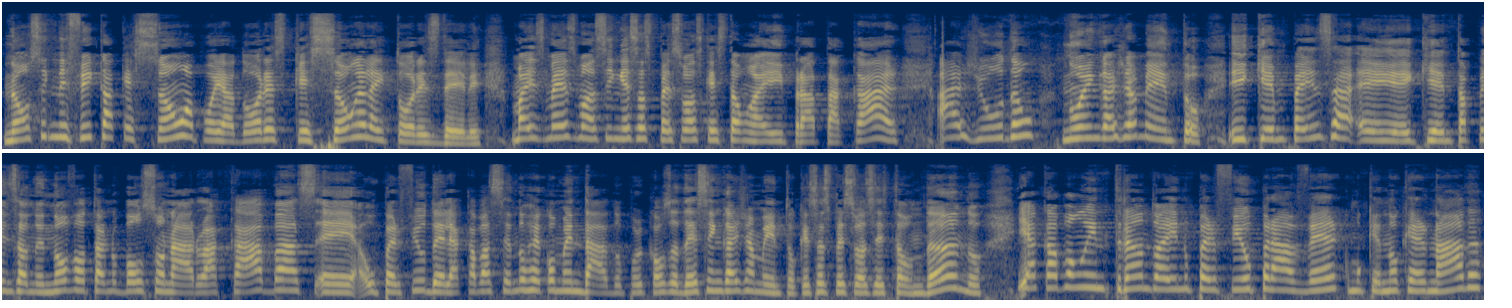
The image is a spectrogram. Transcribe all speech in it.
Não significa que são apoiadores, que são eleitores dele. Mas mesmo assim, essas pessoas que estão aí para atacar ajudam no engajamento. E quem pensa, eh, quem está pensando em não votar no Bolsonaro, acaba, eh, o perfil dele acaba sendo recomendado por causa desse engajamento que essas pessoas estão dando e acabam entrando aí no perfil para ver como que não quer nada,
